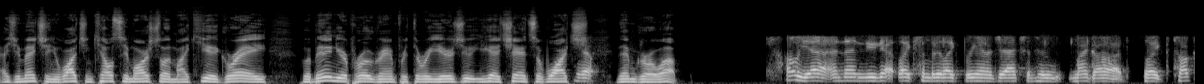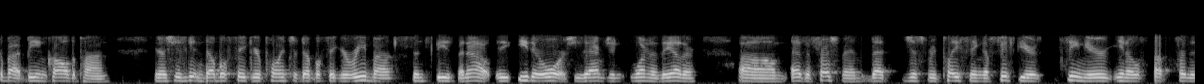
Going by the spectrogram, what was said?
as you mentioned, you're watching Kelsey Marshall and Mykea Gray, who have been in your program for three years. You, you get a chance to watch Yep. them grow up. Oh yeah, and then you got like somebody like Brianna Jackson, who, my God, like talk about being called upon. You know, she's getting double figure points or double figure rebounds since B's been out. Either or, she's averaging one or the other. Um, as a freshman, that just replacing a fifth year senior, you know, up for the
